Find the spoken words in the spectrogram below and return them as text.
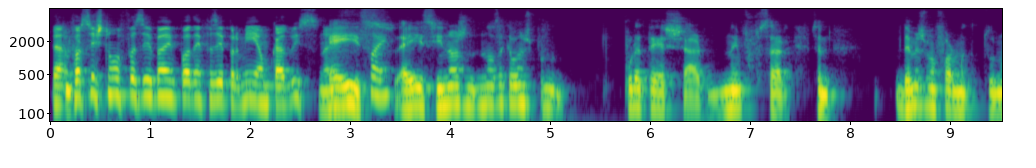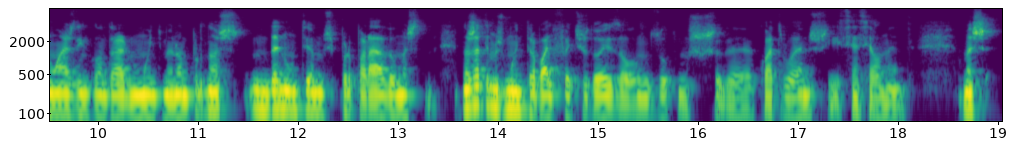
É vocês estão a fazer bem, podem fazer para mim, é um bocado isso, não é? É isso, Foi. é isso. E nós, nós acabamos por, por até achar, nem forçar. Portanto, da mesma forma que tu não has de encontrar muito meu nome, porque nós ainda não temos preparado, mas nós já temos muito trabalho feito os dois ao longo dos últimos uh, quatro anos, essencialmente. Mas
